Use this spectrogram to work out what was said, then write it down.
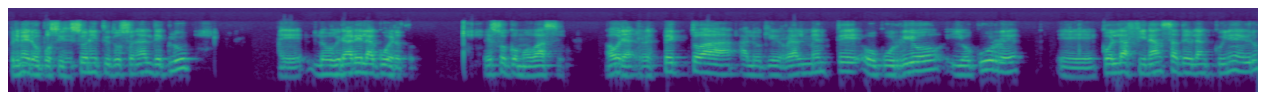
primero, posición institucional de club, eh, lograr el acuerdo. Eso como base. Ahora, respecto a, lo que realmente ocurrió y ocurre eh, con las finanzas de Blanco y Negro,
